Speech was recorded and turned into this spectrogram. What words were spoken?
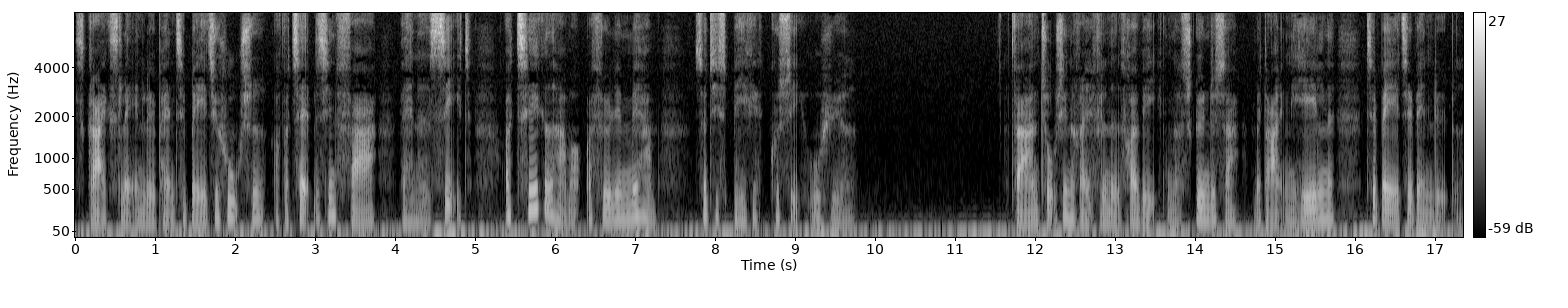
Skrækslagen løb han tilbage til huset og fortalte sin far, hvad han havde set, og tækkede ham om at følge med ham, så de begge kunne se uhyret. Faren tog sin riffel ned fra væggen og skyndte sig med drengen i hælene tilbage til vandløbet.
